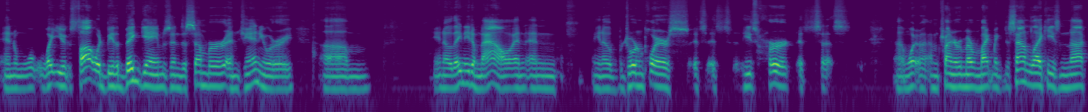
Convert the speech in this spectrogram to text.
and w- what you thought would be the big games in december and january um you know they need them now and and you know jordan poyer's it's it's he's hurt it's, it's um, what I'm trying to remember, Mike Mc, sound like he's not.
